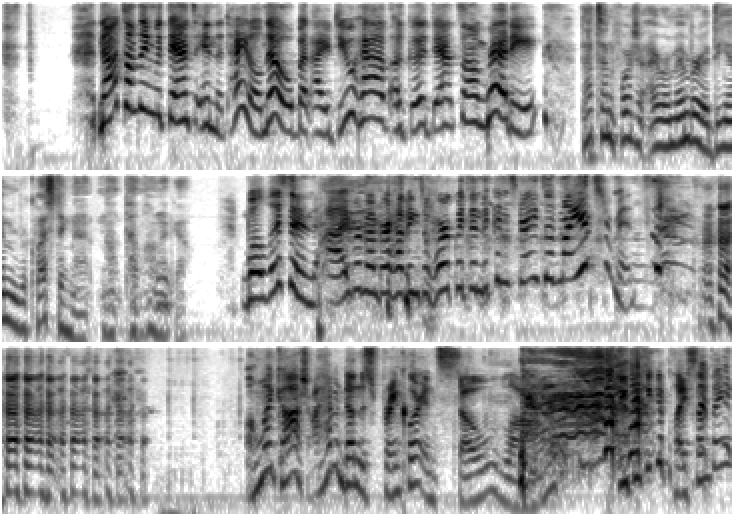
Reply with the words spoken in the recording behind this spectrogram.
Not something with dance in the title, no, but I do have a good dance song ready. That's unfortunate. I remember a DM requesting that not that long ago. Well, listen, I remember having to work within the constraints of my instruments. Oh my gosh, I haven't done the sprinkler in so long. Do you think you could play something?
